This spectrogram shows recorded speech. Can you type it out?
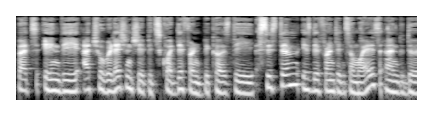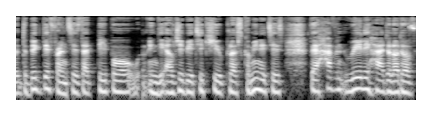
but in the actual relationship, it's quite different because the system is different in some ways, and the the big difference is that people in the LGBTQ plus communities they haven't really had a lot of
